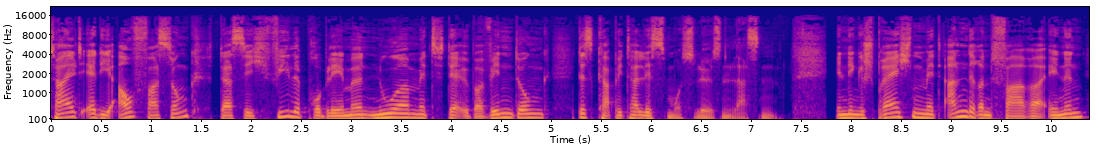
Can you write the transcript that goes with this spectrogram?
teilt er die Auffassung, dass sich viele Probleme nur mit der Überwindung des Kapitalismus lösen lassen. In den Gesprächen mit anderen Fahrerinnen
